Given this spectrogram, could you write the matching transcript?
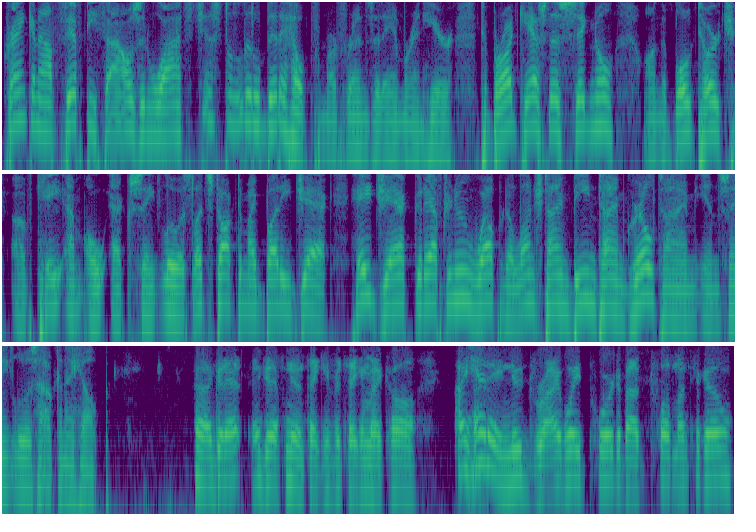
cranking out 50,000 watts. Just a little bit of help from our friends at Ameren here to broadcast this signal on the blowtorch of KMOX St. Louis. Let's talk to my buddy Jack. Hey, Jack. Good afternoon. Welcome to Lunchtime Bean Time Grill Time in St. Louis. How can I help? Uh, good, a- good afternoon. Thank you for taking my call. I had a new driveway poured about 12 months ago.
